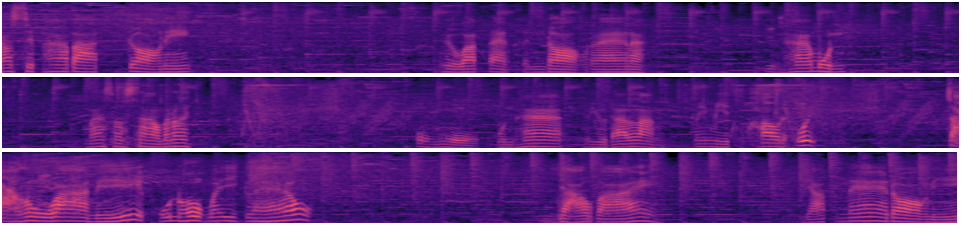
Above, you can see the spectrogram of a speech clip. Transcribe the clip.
295 บาท ดอกนี้ ถือว่าแตกเป็นดอกแรงนะ อีกห้าหมุน มาสาวๆมาหน่อย โอ้โหคุณห้าอยู่ด้านหลังไม่มีตัวเข้าเลยอุ้ยจังหวะนี้คุณหกมาอีกแล้ว ยาวไป ยับแน่ดอกนี้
